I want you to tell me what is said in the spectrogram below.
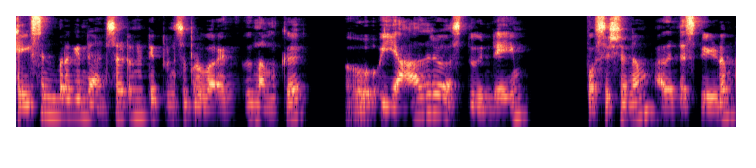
ഹെയ്സൻബർഗിന്റെ അൺസർട്ടനിറ്റി പ്രിൻസിപ്പിൾ പറയുന്നത് നമുക്ക് യാതൊരു വസ്തുവിന്റെയും പൊസിഷനും അതിന്റെ സ്പീഡും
